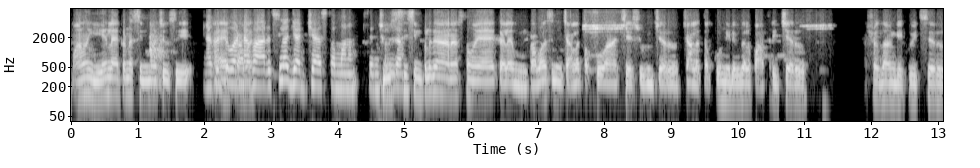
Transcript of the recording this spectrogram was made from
మనం ఏం లేకుండా సినిమా చూసి అవర్స్లో జడ్జ్ చేస్తాం మనం చూసి సింపుల్గా అనేస్తాం. కల ప్రభాస్ని చాలా తక్కువ చేసి చూపించారు. చాలా తక్కువ నిలువుగల పాత్ర ఇచ్చారు. అశ్వత్థానికి ఎక్కువ ఇచ్చారు.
